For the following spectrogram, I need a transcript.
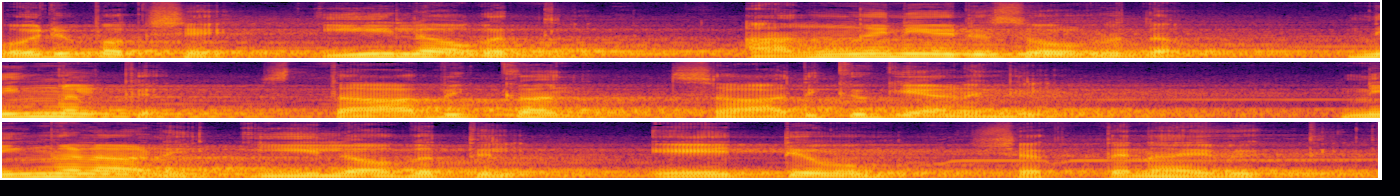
ഒരു പക്ഷേ ഈ ലോകത്തിൽ അങ്ങനെയൊരു സൗഹൃദം നിങ്ങൾക്ക് സ്ഥാപിക്കാൻ സാധിക്കുകയാണെങ്കിൽ നിങ്ങളാണ് ഈ ലോകത്തിൽ ഏറ്റവും ശക്തനായ വ്യക്തി.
